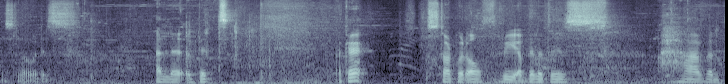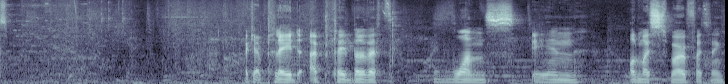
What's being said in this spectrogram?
Let's lower this a little bit. Okay, start with all three abilities. I haven't. Okay, I played I played Bel'Veth once in on my Smurf, I think.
